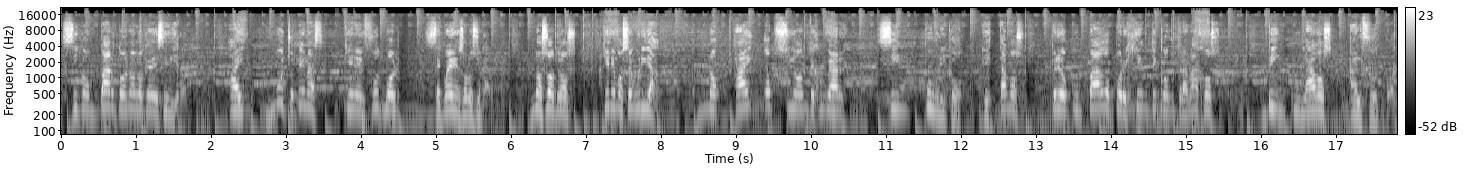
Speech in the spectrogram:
si comparto o no lo que decidieron. Hay muchos temas que en el fútbol se pueden solucionar. Nosotros queremos seguridad, no hay opción de jugar sin público. Estamos preocupados por gente con trabajos vinculados al fútbol.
